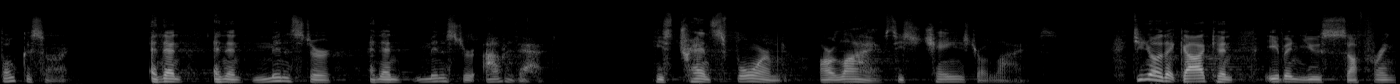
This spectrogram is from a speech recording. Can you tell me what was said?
focus on. And then and then minister and then minister out of that. He's transformed our lives, He's changed our lives. Do you know that God can even use suffering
